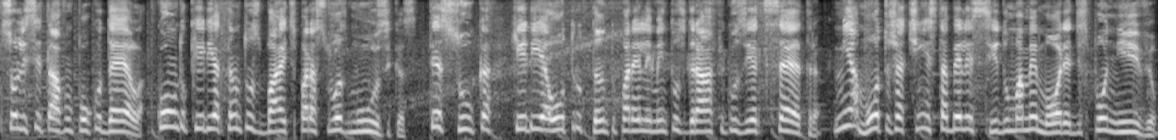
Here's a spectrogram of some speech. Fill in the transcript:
solicitava um pouco dela. Kondo queria tantos bytes para suas músicas, Tezuka queria outro tanto para elementos gráficos e etc. Miyamoto já tinha estabelecido uma memória disponível,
